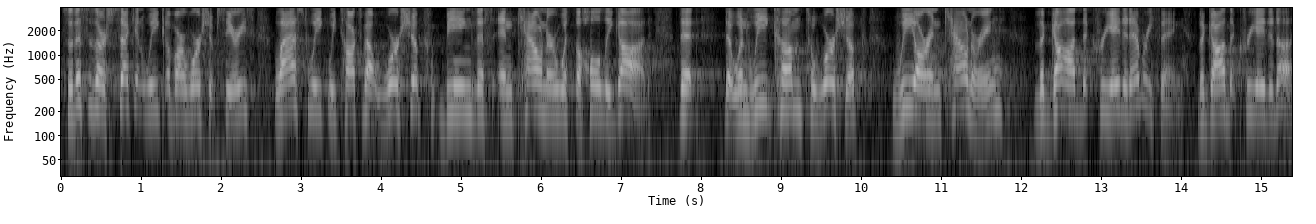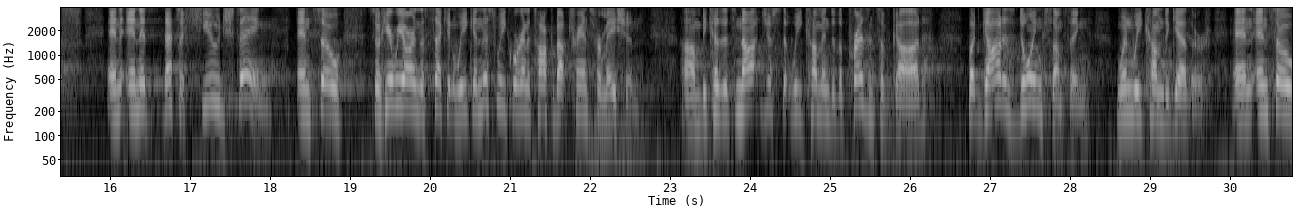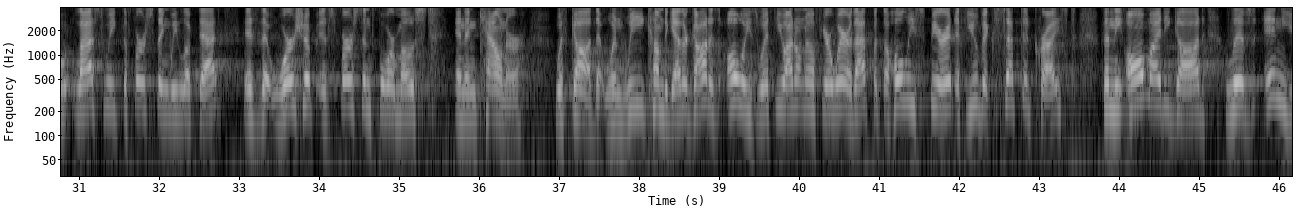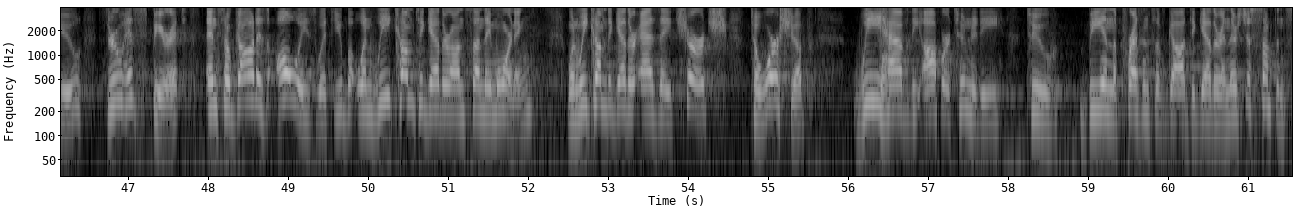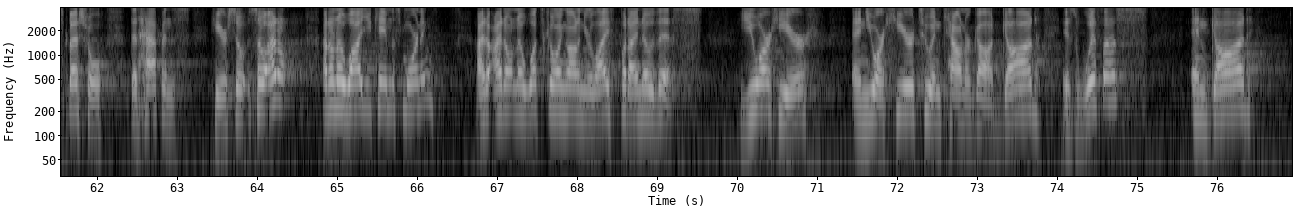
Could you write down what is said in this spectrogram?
so this is our second week of our worship series. Last week we talked about worship being this encounter with the holy God. That, that when we come to worship, we are encountering the God that created everything, the God that created us. And, and it, that's a huge thing. And so, so here we are in the second week, and this week we're going to talk about transformation. Um, because it's not just that we come into the presence of God, but God is doing something when we come together. And, and so last week, the first thing we looked at is that worship is first and foremost an encounter with God. That when we come together, God is always with you. I don't know if you're aware of that, but the Holy Spirit, if you've accepted Christ, then the Almighty God lives in you through His Spirit. And so God is always with you. But when we come together on Sunday morning, when we come together as a church to worship, we have the opportunity to be in the presence of God together. And there's just something special that happens here. So, so I, don't, I don't know why you came this morning. I, I don't know what's going on in your life, but I know this. You are here, and you are here to encounter God. God is with us, and God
